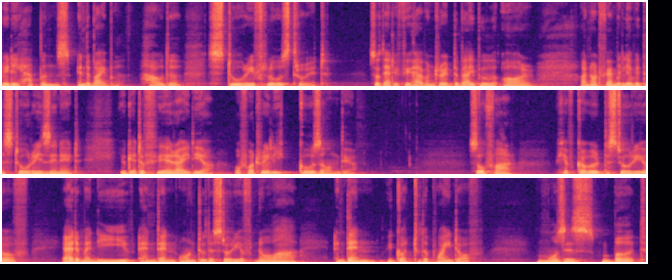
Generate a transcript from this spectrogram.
really happens in the Bible, how the story flows through it so that if you haven't read the Bible or are not familiar with the stories in it, you get a fair idea of what really goes on there. So far, we have covered the story of Adam and Eve, and then on to the story of Noah, and then we got to the point of Moses' birth.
